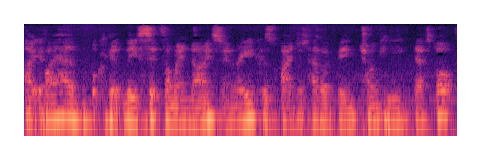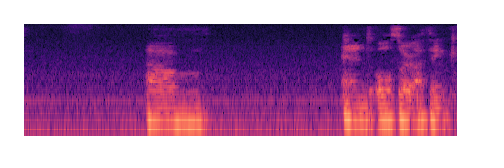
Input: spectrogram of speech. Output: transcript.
I, if I had a book, I could at least sit somewhere nice and read because I just have a big chunky desktop. Um, and also, I think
